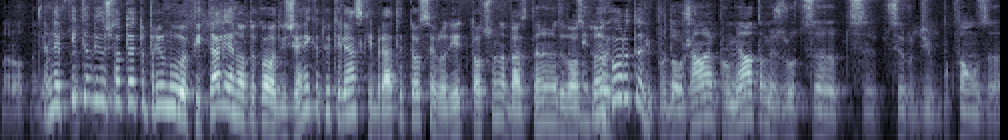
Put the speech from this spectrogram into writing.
народ. Нали? Не, питам ви, защото ето, примерно в Италия едно такова движение, като италиански брате, то се роди точно на базата на недоволството на хората. И продължаваме промяната, между другото, се, се, се роди буквално за,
